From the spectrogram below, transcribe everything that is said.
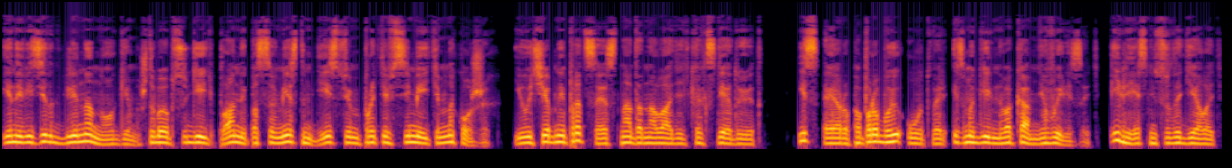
и на визит к длинноногим, чтобы обсудить планы по совместным действиям против семей темнокожих. И учебный процесс надо наладить как следует. Из Эру попробую утварь из могильного камня вырезать и лестницу доделать.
